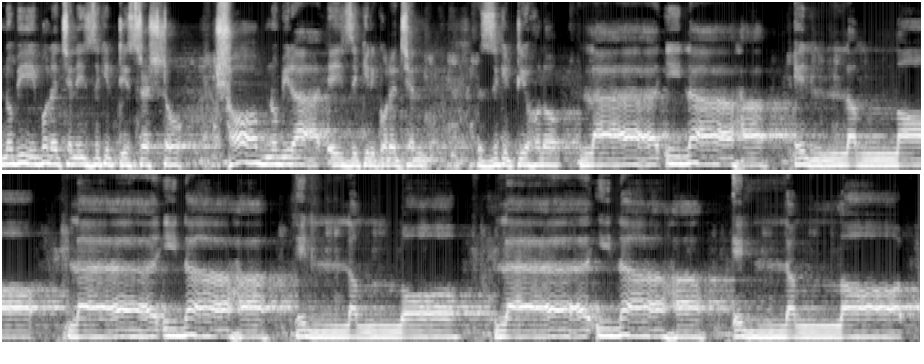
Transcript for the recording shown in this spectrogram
নবী বলেছেন, এই জিকিরটি শ্রেষ্ঠ। সব নবীরা এই জিকির করেছেন। জিকিরটি হলো, লা ইলাহা ইল্লাল্লাহ। লা লা ইলাহা ইল্লাল্লাহ।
